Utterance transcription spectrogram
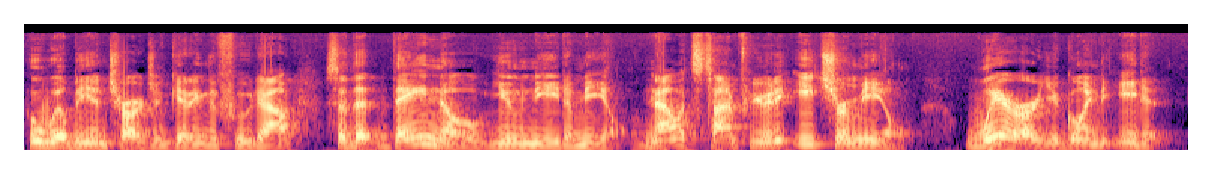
who will be in charge of getting the food out, so that they know you need a meal. Now it's time for you to eat your meal. Where are you going to eat it?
